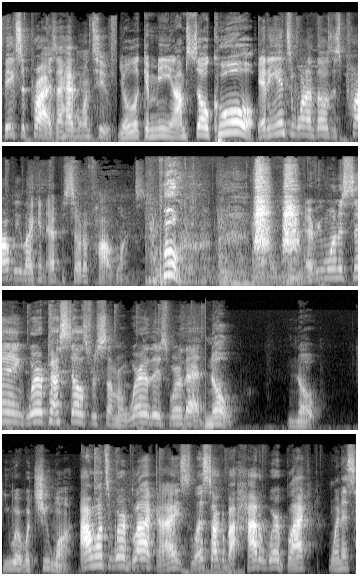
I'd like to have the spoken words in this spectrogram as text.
big surprise, I had one too. Yo look at me, I'm so cool! Getting into one of those is probably like an episode of Hot Ones. Woo! Everyone is saying, wear pastels for summer, wear this, wear that. No. No. You wear what you want. I want to wear black, alright? So let's talk about how to wear black when it's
